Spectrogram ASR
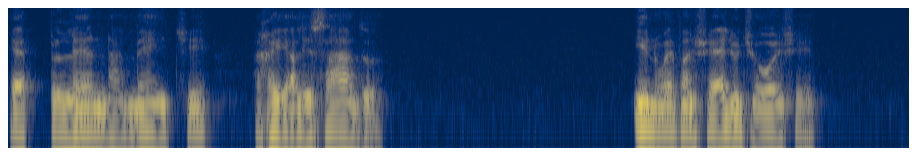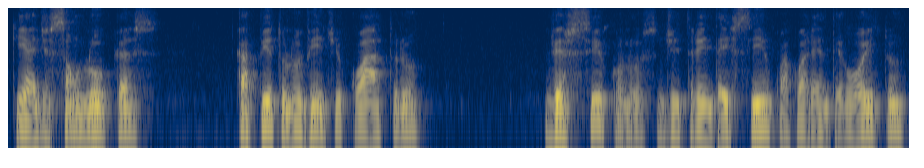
é plenamente realizado. E no Evangelho de hoje, que é de São Lucas, capítulo 24, versículos de 35 a 48,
